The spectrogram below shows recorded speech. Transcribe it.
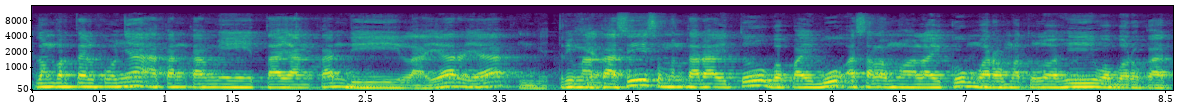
nomor teleponnya akan kami tayangkan di layar ya. Oke, Terima siap. kasih sementara itu Bapak Ibu Assalamualaikum warahmatullahi wabarakatuh.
